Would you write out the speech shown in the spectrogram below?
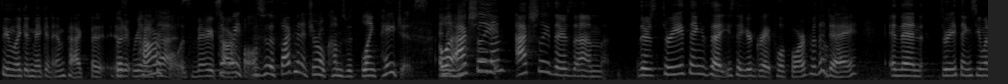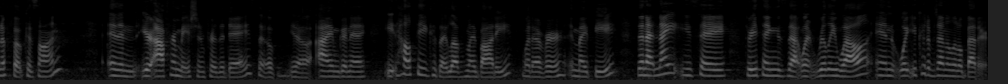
seem like it'd make an impact, but it's but it really powerful. Does. It's very so powerful. Wait, so the five-minute journal comes with blank pages. well, actually, actually, there's um, there's three things that you say you're grateful for for the okay. day, and then three things you want to focus on, and then your affirmation for the day. So, you know, I'm going to eat healthy because I love my body, whatever it might be. Then at night, you say three things that went really well and what you could have done a little better.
